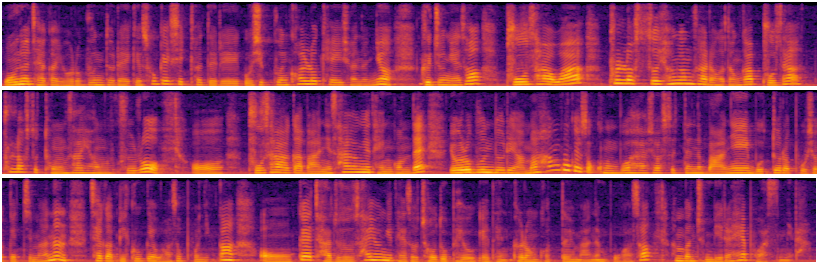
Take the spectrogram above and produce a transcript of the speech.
오늘 제가 여러분들에게 소개시켜 드리고 싶은 collocation은요. 그 중에서 부사와 플러스 형용사라던가 부사 플러스 동사 형수로 어, 부사가 많이 사용이 된 건데 여러분들이 아마 한국에서 공부하셨을 때는 많이 못 들어보셨 겠지만은 제가 미국에 와서 보니까 어, 꽤 자주 사용이 돼서 저도 배우게 된 그런 것들만을 모아서 한번 준비를 해 보았습니다.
